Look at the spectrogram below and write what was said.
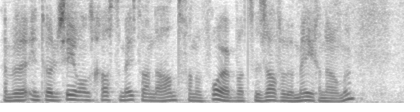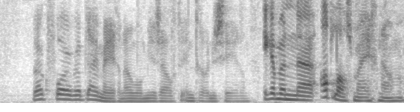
En we introduceren onze gasten meestal aan de hand van een voorwerp wat ze zelf hebben meegenomen. Welk voorwerp heb jij meegenomen om jezelf te introduceren? Ik heb een eh, atlas meegenomen.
